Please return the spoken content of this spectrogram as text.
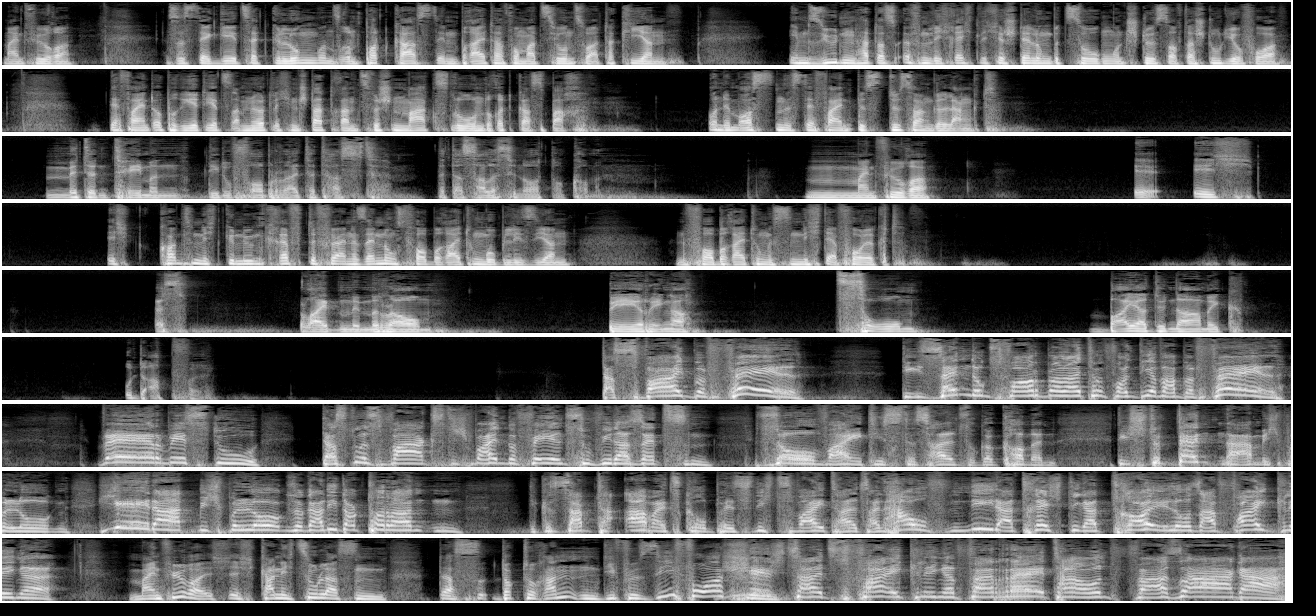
Mein Führer, es ist der GZ gelungen, unseren Podcast in breiter Formation zu attackieren. Im Süden hat das öffentlich-rechtliche Stellung bezogen und stößt auf das Studio vor. Der Feind operiert jetzt am nördlichen Stadtrand zwischen Marxloh und Röttgersbach. Und im Osten ist der Feind bis Düssern gelangt. Mit den Themen, die du vorbereitet hast, wird das alles in Ordnung kommen. Mein Führer, äh, ich, ich konnte nicht genügend Kräfte für eine Sendungsvorbereitung mobilisieren. Eine Vorbereitung ist nicht erfolgt. Es bleiben im Raum Behringer, Zoom, Bayer Dynamik und Apfel. Das war ein Befehl. Die Sendungsvorbereitung von dir war Befehl. Wer bist du, dass du es wagst, dich meinen Befehlen zu widersetzen? So weit ist es also gekommen. Die Studenten haben mich belogen. Jeder hat mich belogen, sogar die Doktoranden. Die gesamte Arbeitsgruppe ist nichts weiter als ein Haufen niederträchtiger, treuloser Feiglinge. Mein Führer, ich, ich kann nicht zulassen, dass Doktoranden, die für Sie forschen. Nichts als Feiglinge, Verräter und Versager.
